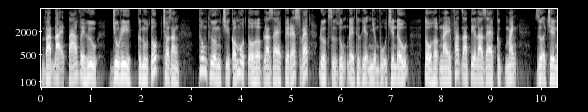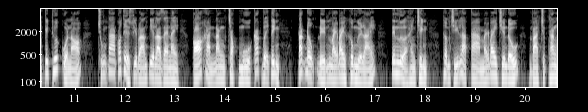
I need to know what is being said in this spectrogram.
và đại tá về hưu Yuri Knutov cho rằng thông thường chỉ có một tổ hợp laser Peresvet được sử dụng để thực hiện nhiệm vụ chiến đấu. Tổ hợp này phát ra tia laser cực mạnh. Dựa trên kích thước của nó, chúng ta có thể suy đoán tia laser này có khả năng chọc mù các vệ tinh, tác động đến máy bay không người lái, tên lửa hành trình, thậm chí là cả máy bay chiến đấu và trực thăng.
